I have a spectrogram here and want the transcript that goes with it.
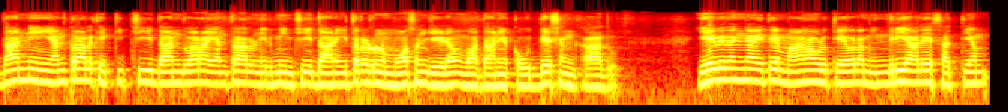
దాన్ని యంత్రాలకు ఎక్కించి దాని ద్వారా యంత్రాలు నిర్మించి దాని ఇతరులను మోసం చేయడం దాని యొక్క ఉద్దేశం కాదు. ఏ విధంగా అయితే మానవుడు కేవలం ఇంద్రియాలే సత్యం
